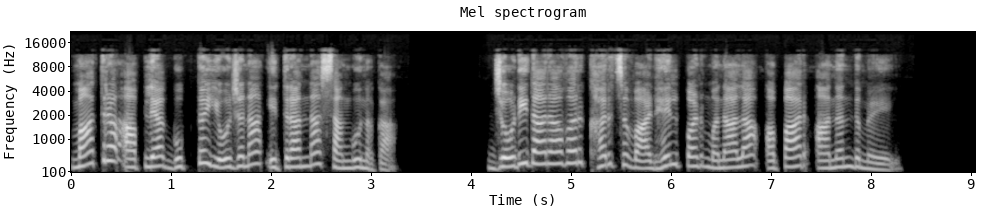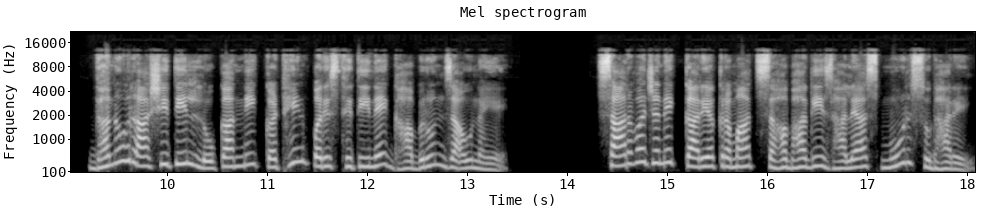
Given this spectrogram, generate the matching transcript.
मात्र आपल्या गुप्त योजना इतरांना सांगू नका. जोडीदारावर खर्च वाढेल पण मनाला अपार आनंद मिळेल. धनु राशीतील लोकांनी कठीण परिस्थितीने घाबरून जाऊ नये. सार्वजनिक कार्यक्रमात सहभागी झाल्यास मूड सुधारेल.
